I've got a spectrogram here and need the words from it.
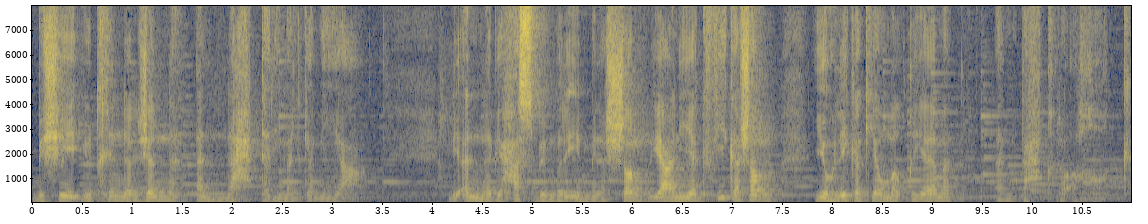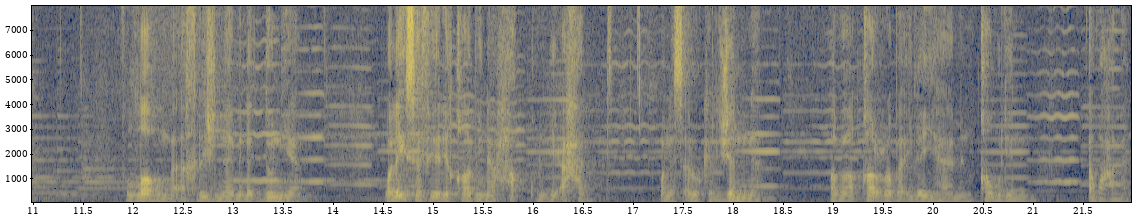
بشيء يدخلنا الجنة أن نحترم الجميع لأن بحسب امرئ من الشر يعني يكفيك شر يهلكك يوم القيامة أن تحقر أخاك. فاللهم أخرجنا من الدنيا وليس في رقابنا حق لأحد ونسألك الجنة وما قرب إليها من قول أو عمل.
